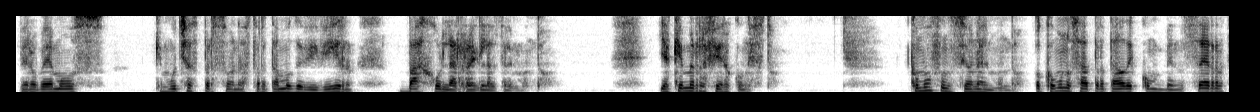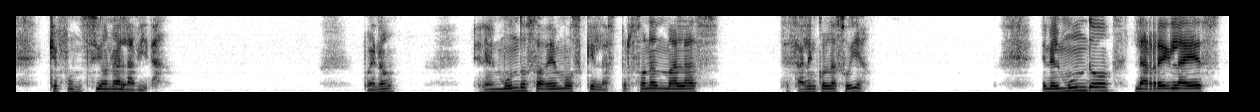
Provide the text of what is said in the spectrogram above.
Pero vemos que muchas personas tratamos de vivir bajo las reglas del mundo. ¿Y a qué me refiero con esto? ¿Cómo funciona el mundo? ¿O cómo nos ha tratado de convencer que funciona la vida? Bueno, en el mundo sabemos que las personas malas se salen con la suya. En el mundo la regla es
